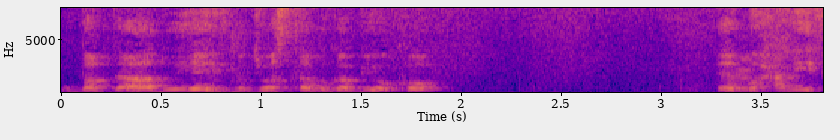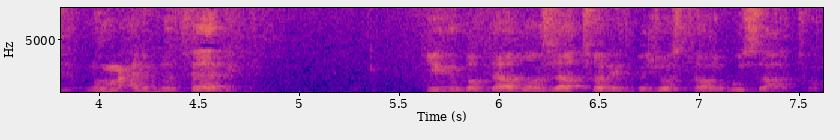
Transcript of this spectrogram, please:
u Bagdadu je između ostaloga bio ko Ebu Hanif, Numan ibn Thabit. Jer je Bagdadu on zatvoren između ostalog u zatvor.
